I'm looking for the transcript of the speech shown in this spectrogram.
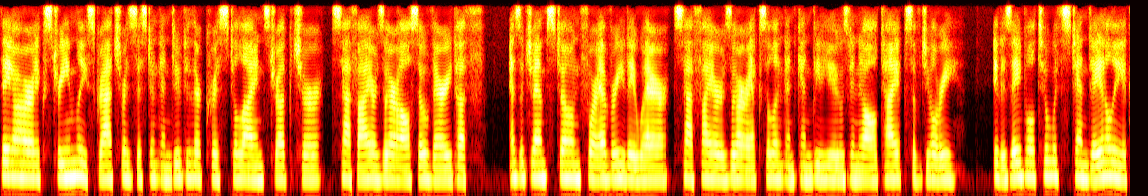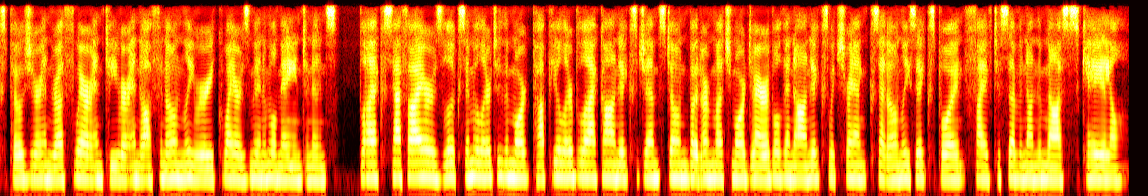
They are extremely scratch resistant and due to their crystalline structure, Sapphires are also very tough. As a gemstone for everyday wear, sapphires are excellent and can be used in all types of jewelry. It is able to withstand daily exposure and rough wear and tear and often only requires minimal maintenance. Black sapphires look similar to the more popular black onyx gemstone but are much more durable than onyx which ranks at only 6.5 to 7 on the Mohs scale.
